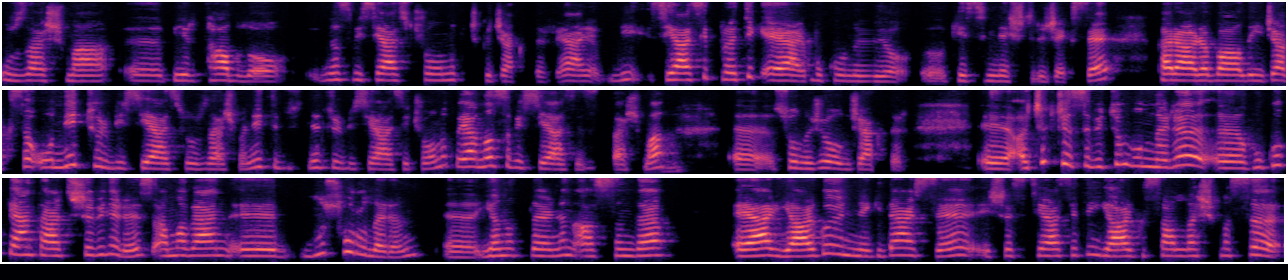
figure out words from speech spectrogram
uzlaşma, bir tablo, nasıl bir siyasi çoğunluk çıkacaktır? Yani bir siyasi pratik eğer bu konuyu kesinleştirecekse, karara bağlayacaksa o ne tür bir siyasi uzlaşma, ne tür, ne tür bir siyasi çoğunluk veya nasıl bir siyasi uzlaşma sonucu olacaktır? E, açıkçası bütün bunları e, hukuken tartışabiliriz ama ben e, bu soruların e, yanıtlarının aslında eğer yargı önüne giderse işte siyasetin yargısallaşması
